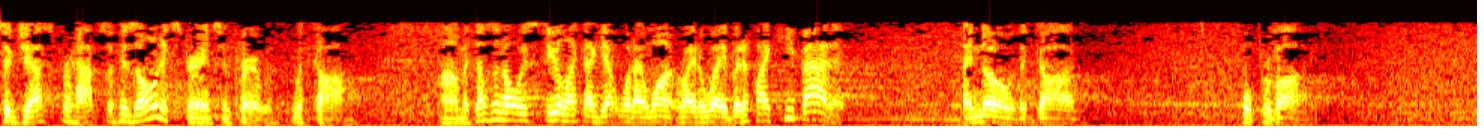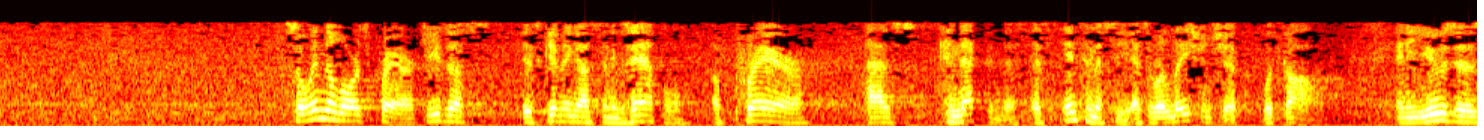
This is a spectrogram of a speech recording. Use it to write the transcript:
suggest, perhaps, of his own experience in prayer with, with God. Um, it doesn't always feel like I get what I want right away, but if I keep at it, I know that God will provide. So in the Lord's Prayer, Jesus is giving us an example of prayer as connectedness, as intimacy, as a relationship with God. And he uses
